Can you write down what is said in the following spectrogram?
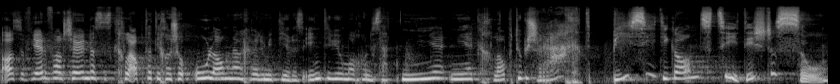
Also auf jeden Fall schön, dass es geklappt hat. Ich habe schon lange nämlich mit dir ein Interview machen und es hat nie, nie geklappt. Du bist recht busy die ganze Zeit. Ist das so?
